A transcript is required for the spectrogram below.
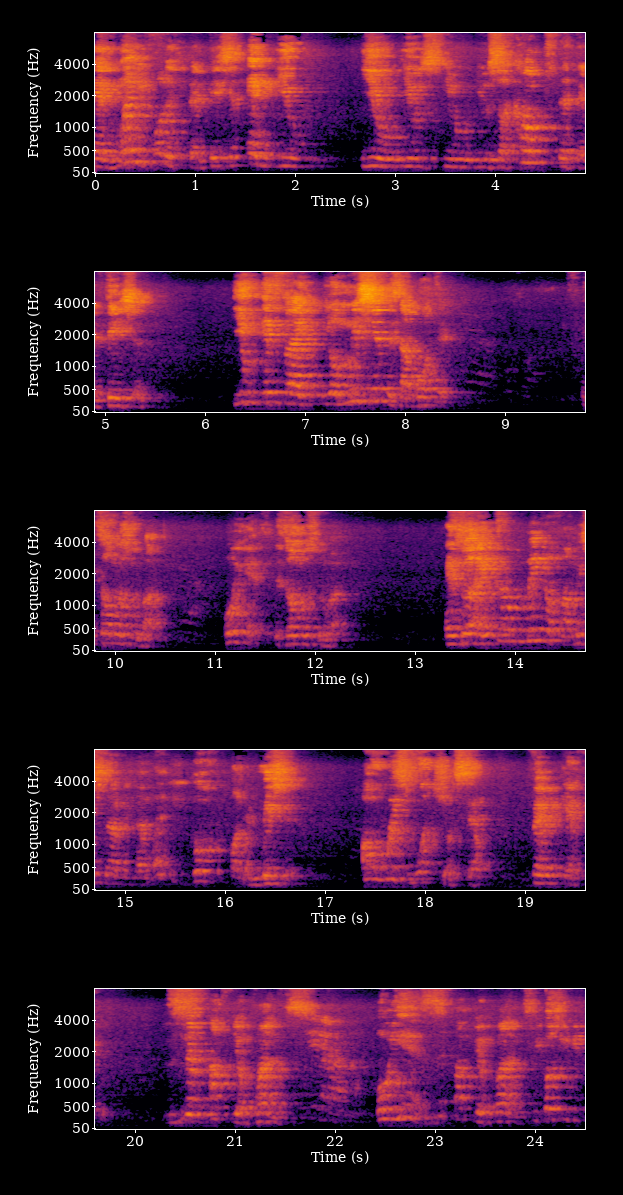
And when you fall into temptation and you you you you you succumb to the temptation, you it's like your mission is aborted. It's almost over. Oh yes, it's almost over. And so I tell many of our missionaries that when you go on a mission, always watch yourself very carefully. Zip up your pants. Oh yes, zip up your pants because you'll be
